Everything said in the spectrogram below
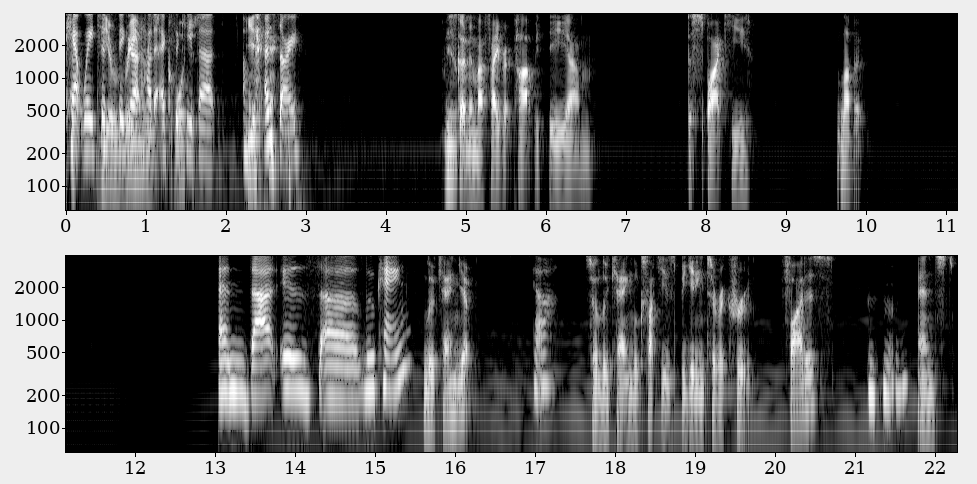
Can't the- wait to figure out how to execute gorgeous. that. Oh, Yeah. I'm sorry. This is going to be my favorite part with the um the spike here. Love it. And that is uh Liu Kang. Liu Kang, yep. Yeah. So Liu Kang looks like he's beginning to recruit fighters hmm and st-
